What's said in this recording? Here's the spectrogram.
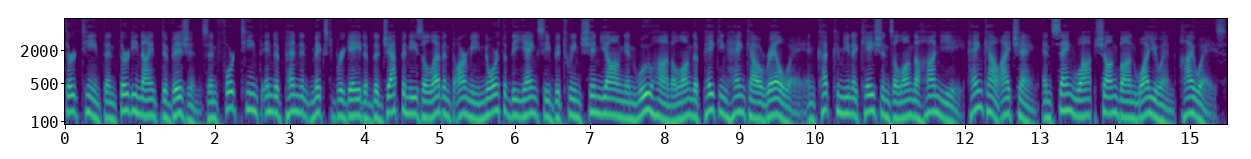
13th and 39th Divisions and 14th Independent Mixed Brigade of the Japanese 11th Army north of the Yangtze between Xinyang and Wuhan along the Peking-Hankow Railway and cut communications along the Hanyi and Sanghua highways.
